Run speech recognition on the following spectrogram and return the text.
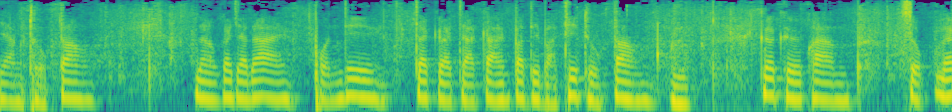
อย่างถูกต้อง เราก็จะได้ผลที่จะเกิดจากการปฏิบัติที่ถูกต้อง ก็คือความสุขและ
